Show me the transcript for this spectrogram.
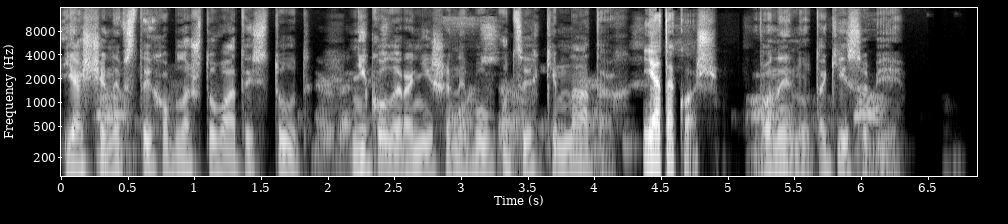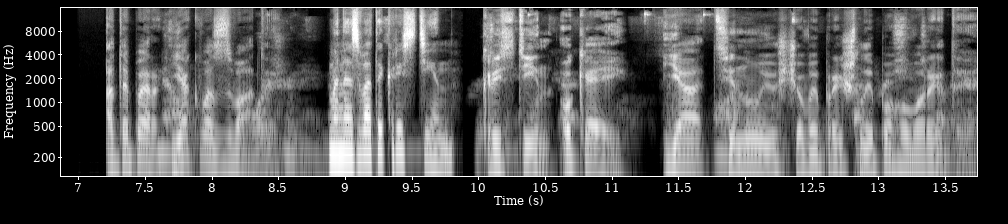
Я ще не встиг облаштуватись тут. Ніколи раніше не був у цих кімнатах. Я також. Вони ну такі собі. А тепер як вас звати? Мене звати Крістін. Крістін, окей. Я ціную, що ви прийшли поговорити.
